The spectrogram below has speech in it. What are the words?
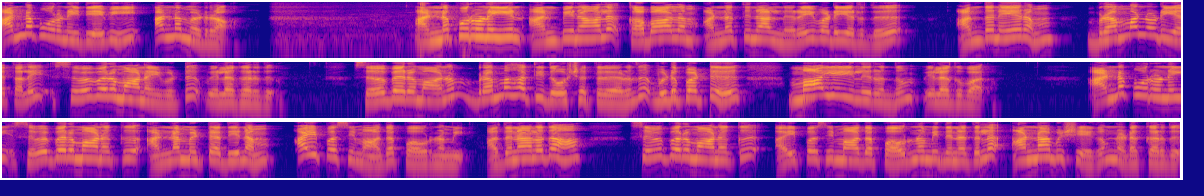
அன்னபூரணி தேவி அன்னமிடுறா. அன்னபூரணியின் அன்பினால கபாலம் அன்னத்தினால் நிறைவடைகிறது. அந்த நேரம் பிரம்மனுடைய தலை சிவபெருமானை விட்டு விலகிறது. சிவபெருமானும் பிரம்மஹத்தி தோஷத்திலிருந்து விடுபட்டு மாயையிலிருந்தும் விலகுவார். அன்னபூரணி சிவபெருமானுக்கு அன்னமிட்ட தினம் ஐப்பசி மாத பௌர்ணமி. அதனால தான் சிவபெருமானுக்கு ஐப்பசி மாத பௌர்ணமி தினத்துல அன்னாபிஷேகம் நடக்கிறது.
